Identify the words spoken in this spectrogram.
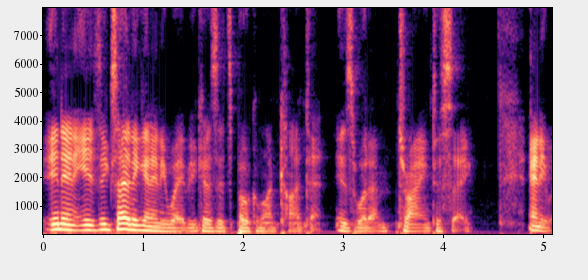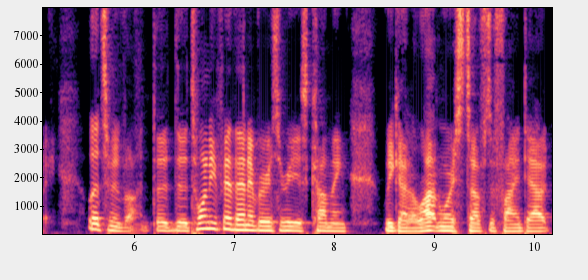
in any it's exciting in any way because it's Pokemon content is what I'm trying to say. Anyway, let's move on. The the 25th anniversary is coming. We got a lot more stuff to find out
